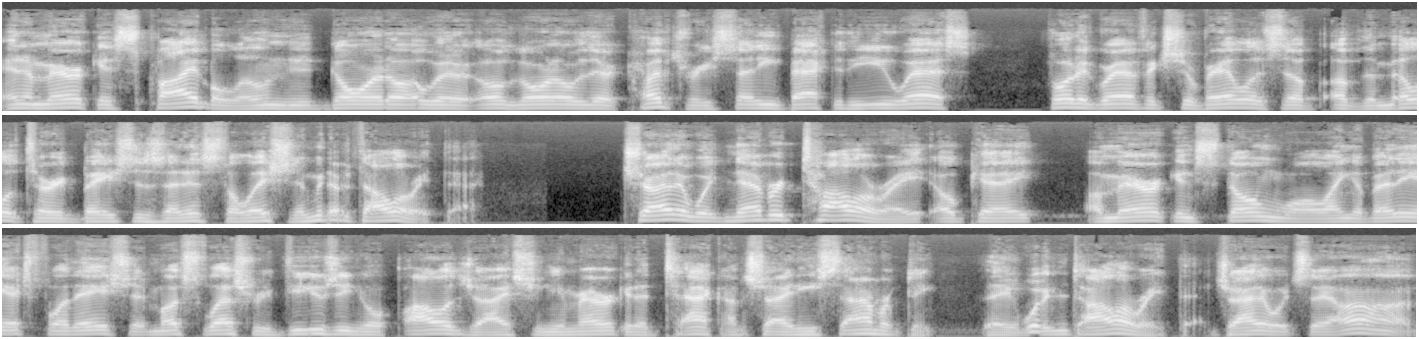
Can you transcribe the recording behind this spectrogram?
an American spy balloon going over going over their country, sending back to the U.S photographic surveillance of, of the military bases and installations. We'd never tolerate that. China would never tolerate, okay, American stonewalling of any explanation, much less refusing to apologize for the American attack on Chinese sovereignty. They wouldn't tolerate that. China would say, ah.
